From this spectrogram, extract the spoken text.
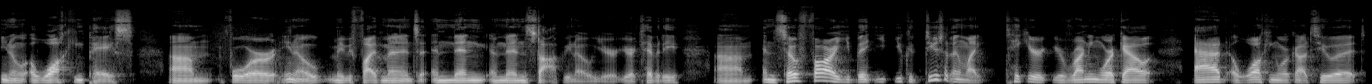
you know, a walking pace um, for, you know, maybe five minutes and then, and then stop, you know, your, your activity. Um, and so far you've been, you, you could do something like take your, your running workout, add a walking workout to it,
